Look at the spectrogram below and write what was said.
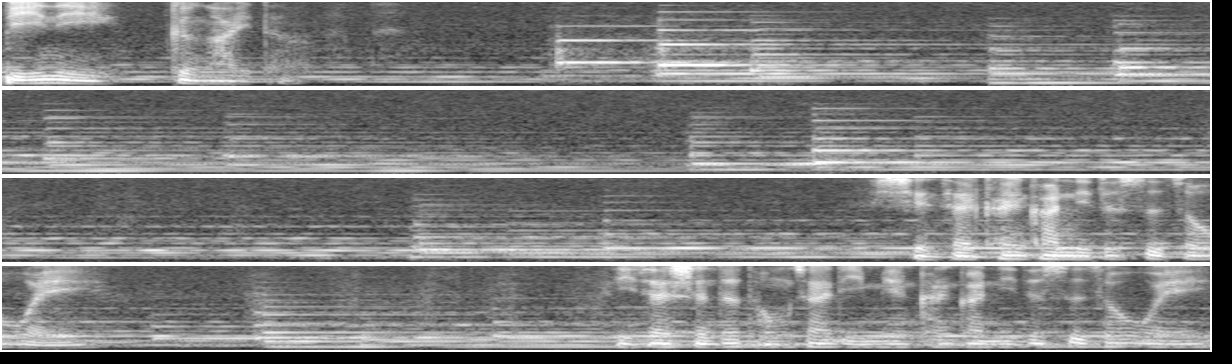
比你更爱他。再看一看你的四周围，你在神的同在里面，看看你的四周围，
